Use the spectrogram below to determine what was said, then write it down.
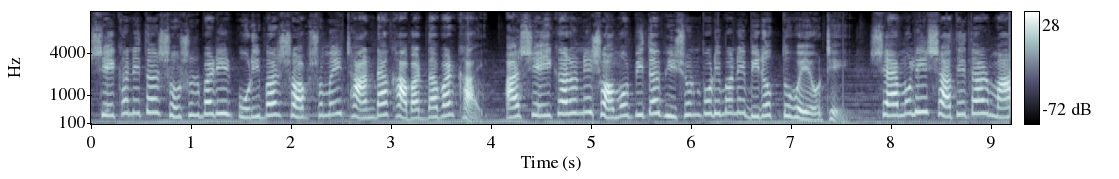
সেখানে তার শ্বশুরবাড়ির পরিবার সবসময় ঠান্ডা খাবার দাবার খায়। আর সেই কারণে সমর্পিতা ভীষণ পরিমাণে বিরক্ত হয়ে ওঠে। শ্যামলীর সাথে তার মা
